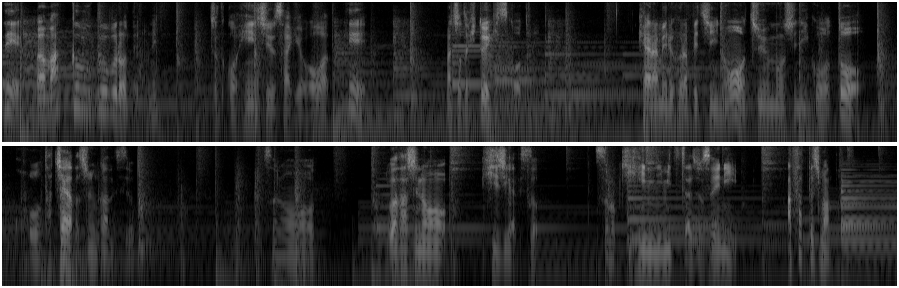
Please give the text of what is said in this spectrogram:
で、まあ、MacBook Pro でのね、ちょっとこう編集作業が終わって、まあ、ちょっと一息つこうとね、キャラメルフラペチーノを注文しに行こうと、こう立ち上がった瞬間ですよ。その、私の肘がですよ、その気品に見てた女性に当たってしまったん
